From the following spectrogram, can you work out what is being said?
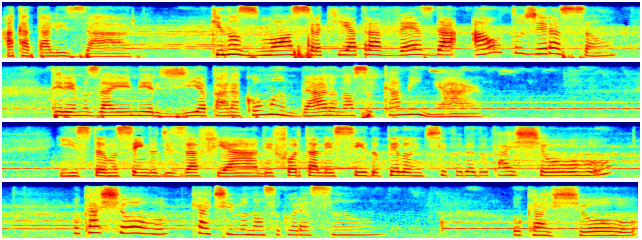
a catalisar, que nos mostra que através da autogeração teremos a energia para comandar o nosso caminhar. E estamos sendo desafiados e fortalecidos pelo antípoda do cachorro. O cachorro que ativa o nosso coração. O cachorro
